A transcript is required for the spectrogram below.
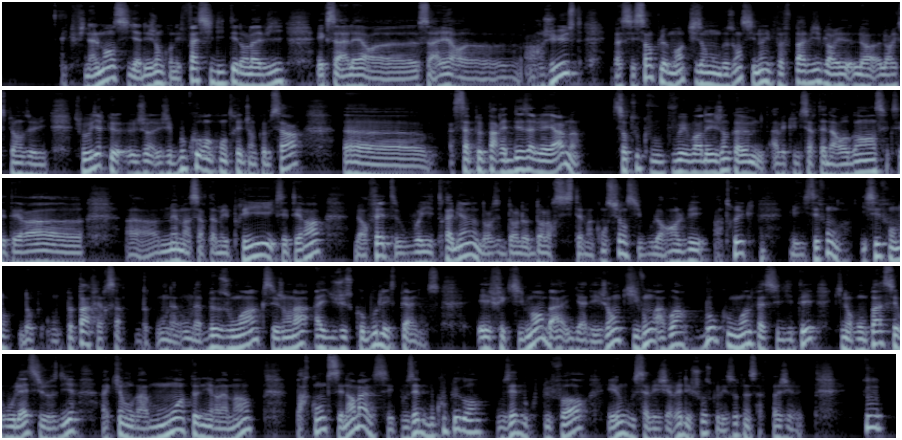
et que finalement, s'il y a des gens qui ont des facilités dans la vie et que ça a l'air, euh, ça a l'air euh, injuste, bah c'est simplement qu'ils en ont besoin, sinon ils peuvent pas vivre leur, expérience de vie. Je peux vous dire que j'ai beaucoup rencontré de gens comme ça. Euh, ça peut paraître désagréable, Surtout que vous pouvez voir des gens quand même avec une certaine arrogance, etc., euh, euh, même un certain mépris, etc. Mais en fait, vous voyez très bien dans, leur système inconscient, si vous leur enlevez un truc, mais ils s'effondrent, ils s'effondrent. Donc on ne peut pas faire ça. Donc on a, on a besoin que ces gens-là aillent jusqu'au bout de l'expérience. Et effectivement, bah il y a des gens qui vont avoir beaucoup moins de facilité, qui n'auront pas ces roulettes, si j'ose dire, à qui on va moins tenir la main. Par contre, c'est normal, c'est que vous êtes beaucoup plus grand, vous êtes beaucoup plus fort, et donc vous savez gérer des choses que les autres ne savent pas gérer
